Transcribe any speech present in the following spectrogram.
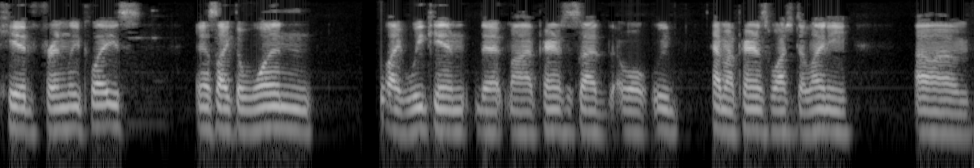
kid friendly place. And it's like the one like weekend that my parents decided, well, we had my parents watch Delaney. Um,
